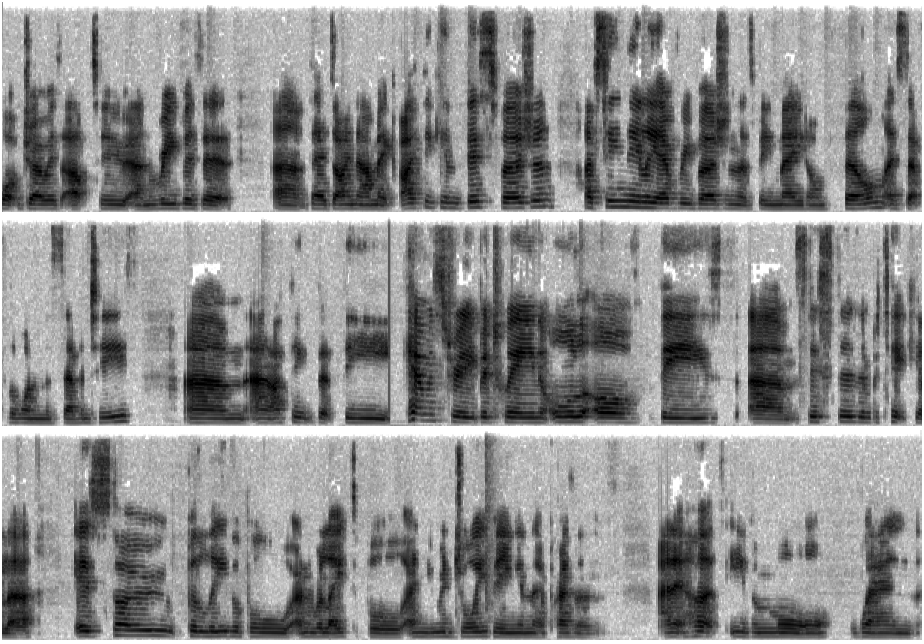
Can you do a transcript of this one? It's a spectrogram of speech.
what Jo is up to and revisit uh, their dynamic. I think in this version, I've seen nearly every version that's been made on film, except for the one in the 70s. Um, and I think that the chemistry between all of these um, sisters in particular is so believable and relatable, and you enjoy being in their presence. And it hurts even more when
